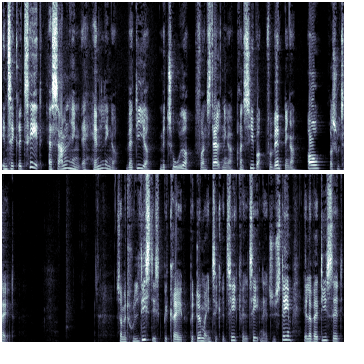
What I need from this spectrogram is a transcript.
Integritet er sammenhængen af handlinger, værdier, metoder, foranstaltninger, principper, forventninger og resultat. Som et holistisk begreb bedømmer integritet kvaliteten af et system eller værdisæt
